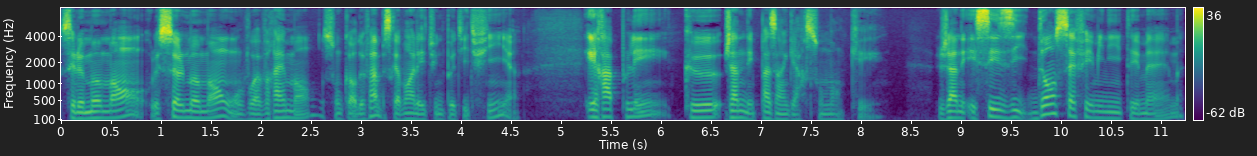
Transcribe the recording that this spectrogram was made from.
C'est le moment, le seul moment où on voit vraiment son corps de femme, parce qu'avant elle est une petite fille, et rappeler que Jeanne n'est pas un garçon manqué. Jeanne est saisie dans sa féminité même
